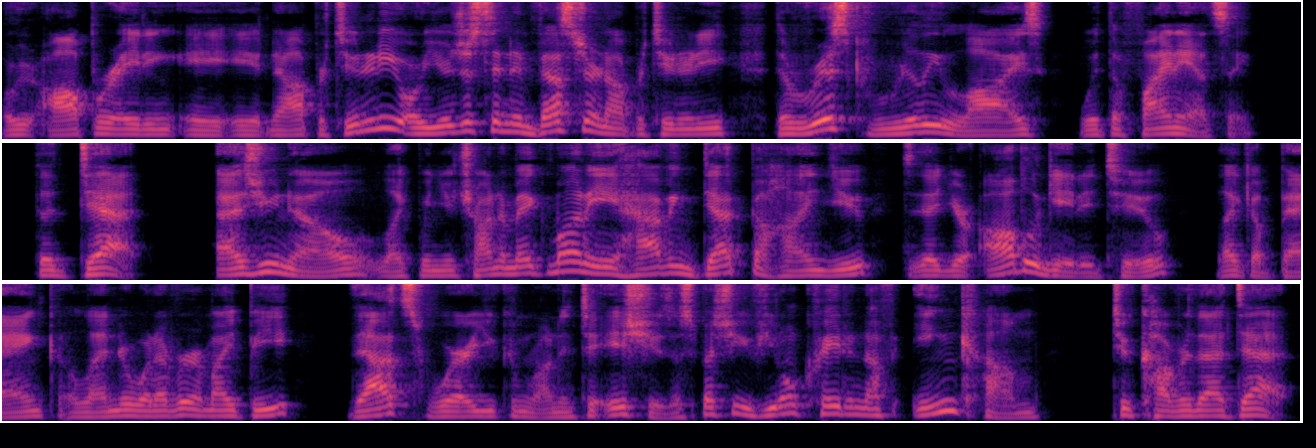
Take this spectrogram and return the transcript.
or you're operating a, an opportunity or you're just an investor in opportunity, the risk really lies with the financing, the debt, as you know, like when you're trying to make money, having debt behind you that you're obligated to, like a bank, a lender, whatever it might be, that's where you can run into issues, especially if you don't create enough income to cover that debt.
